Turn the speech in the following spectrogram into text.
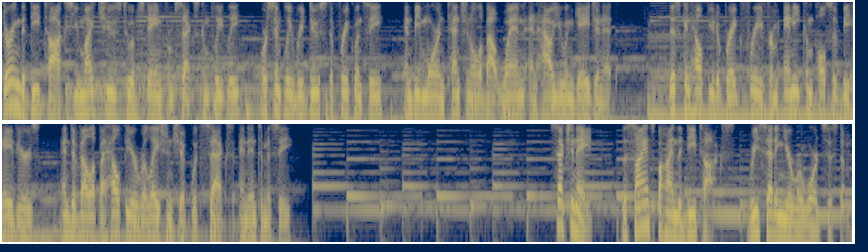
During the detox you might choose to abstain from sex completely, or simply reduce the frequency and be more intentional about when and how you engage in it. This can help you to break free from any compulsive behaviors and develop a healthier relationship with sex and intimacy. Section 8. The Science Behind the Detox, Resetting Your Reward System.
